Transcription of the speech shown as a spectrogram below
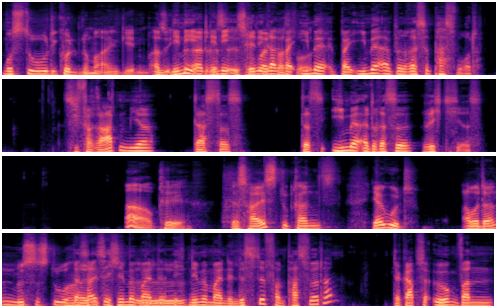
musst du die Kundennummer eingeben. Also nee, E-Mail-Adresse nee, nee, ist Ich rede gerade bei E-Mail, bei E-Mail-Adresse Passwort. Sie verraten mir, dass das, dass E-Mail-Adresse richtig ist. Ah, okay. Das heißt, du kannst, ja gut, aber dann müsstest du halt. Das heißt, ich nehme meine, äh, ich nehme meine Liste von Passwörtern. Da gab es ja irgendwann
